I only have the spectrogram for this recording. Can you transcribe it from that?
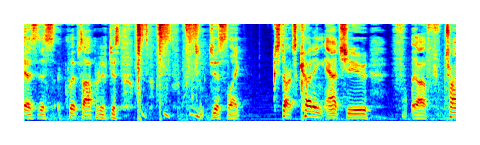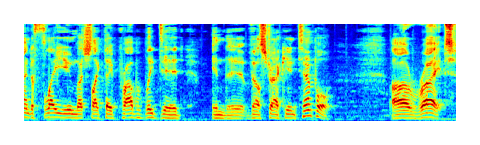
as this eclipse operative just just like starts cutting at you f- uh, trying to flay you much like they probably did in the Velstrakian temple all right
